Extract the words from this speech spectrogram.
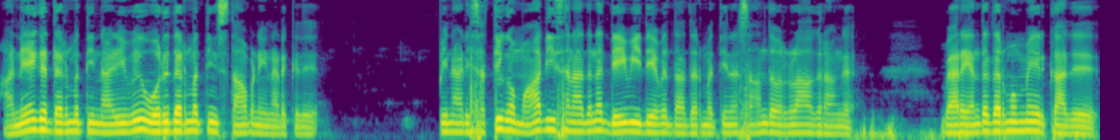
அநேக தர்மத்தின் அழிவு ஒரு தர்மத்தின் ஸ்தாபனை நடக்குது. பின்னாடி சத்தியுகம் ஆதி சனாதன தேவி தேவதா தர்மத்தினர் சார்ந்தவர்களாக ஆகுறாங்க. வேறு எந்த தர்மமுமே இருக்காது.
